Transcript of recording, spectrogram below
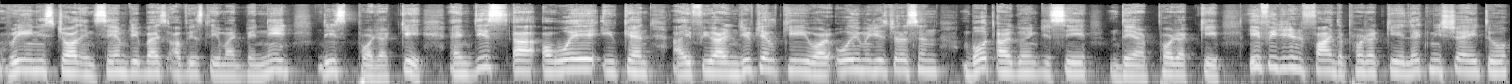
reinstall in same device obviously you might be need this product key. And this uh, way you can uh, if you are in digital key or OEM registration both are going to see their product key. If you didn't find the product key let me show you to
